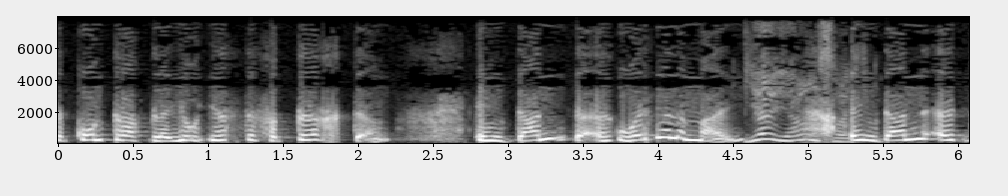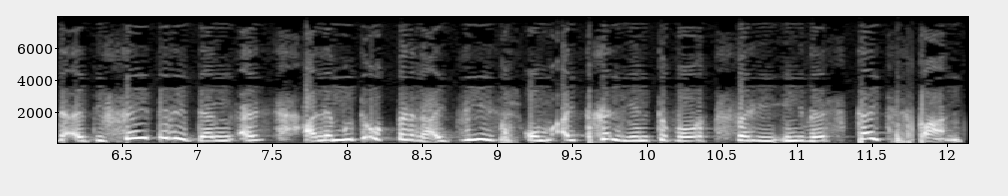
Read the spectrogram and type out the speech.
se kontrak bly jou eerste verpligting. En dan uh, hoor jy hulle my? Ja, ja, sorry. En dan uh, die verdere ding is hulle moet ook bereid wees om uitgeleen te word vir die universiteitsspan.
